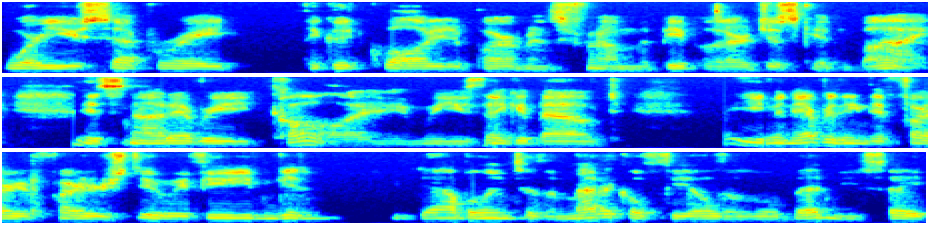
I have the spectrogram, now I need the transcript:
where you separate the good quality departments from the people that are just getting by. It's not every call. I mean, when you think about even everything that firefighters do, if you even get you dabble into the medical field a little bit and you say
